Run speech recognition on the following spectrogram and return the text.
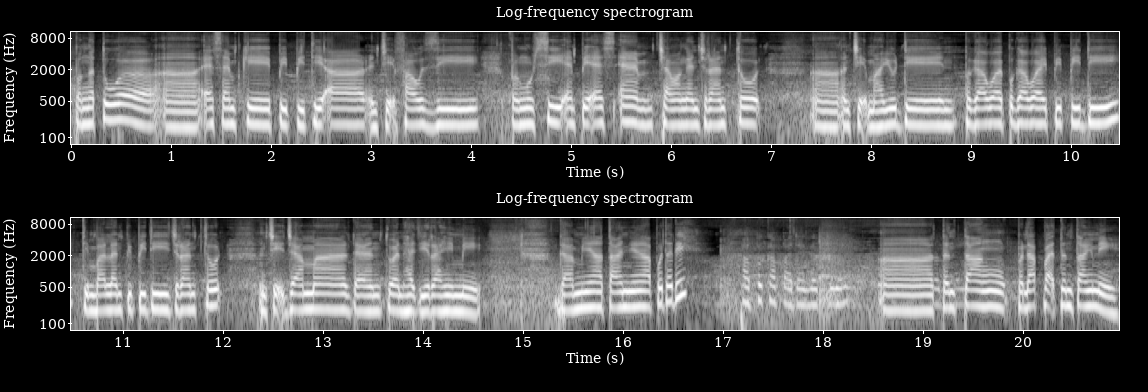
Pengetua uh, SMK PPTR Encik Fauzi, Pengurusi MPSM Cawangan Jerantut uh, Encik Mahyudin, pegawai-pegawai PPD, Timbalan PPD Jerantut, Encik Jamal dan Tuan Haji Rahimi. Damia tanya apa tadi? Apakah pandangan puan uh, tentang pendapat tentang ni.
